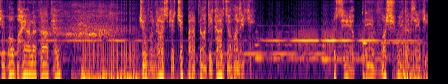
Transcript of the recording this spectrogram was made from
ये वो भयानक रात है, जो वनराज के चित पर अपना अधिकार जमा लेगी। उसे अपने वश में कर लेगी।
